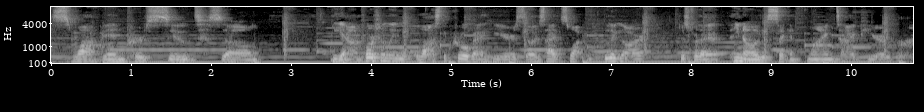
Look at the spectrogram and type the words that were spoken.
swap in pursuit. So, yeah, unfortunately, lost the Crobat here, so I decided to swap in Gligar just for that, you know, the second flying type here, or,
